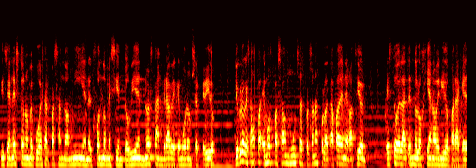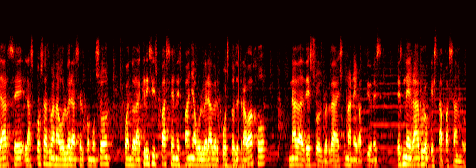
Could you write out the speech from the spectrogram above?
dicen, esto no me puede estar pasando a mí, en el fondo me siento bien, no es tan grave que muera un ser querido. Yo creo que hemos pasado muchas personas por la etapa de negación. Esto de la tecnología no ha venido para quedarse, las cosas van a volver a ser como son, cuando la crisis pase en España volverá a haber puestos de trabajo. Nada de eso es verdad, es una negación, es, es negar lo que está pasando.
